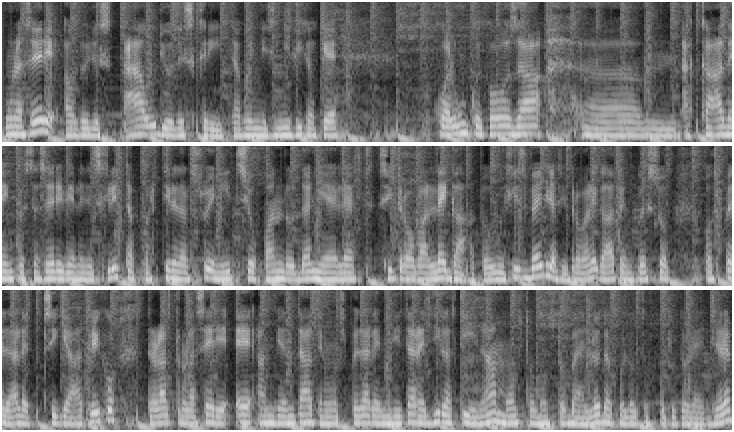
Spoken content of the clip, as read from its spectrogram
Una serie audiodescritta, quindi significa che qualunque cosa ehm, accade in questa serie viene descritta a partire dal suo inizio quando Daniele si trova legato, lui si sveglia, si trova legato in questo ospedale psichiatrico, tra l'altro la serie è ambientata in un ospedale militare di Latina, molto molto bello da quello che ho potuto leggere.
